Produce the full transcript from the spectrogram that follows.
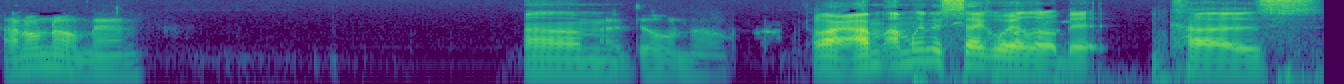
I don't know, man. Um, I don't know. All right, I'm I'm gonna segue a little bit because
